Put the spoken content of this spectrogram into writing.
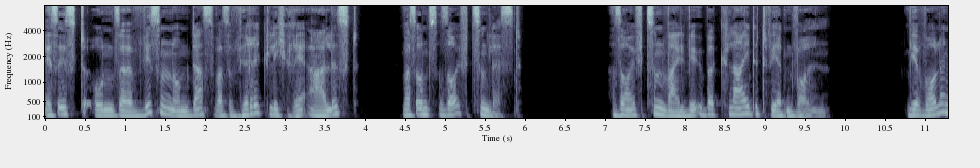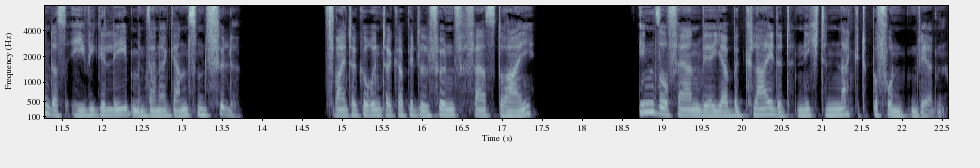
Es ist unser Wissen um das, was wirklich real ist, was uns seufzen lässt. Seufzen, weil wir überkleidet werden wollen. Wir wollen das ewige Leben in seiner ganzen Fülle. 2. Korinther Kapitel 5 Vers 3 Insofern wir ja bekleidet, nicht nackt befunden werden.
